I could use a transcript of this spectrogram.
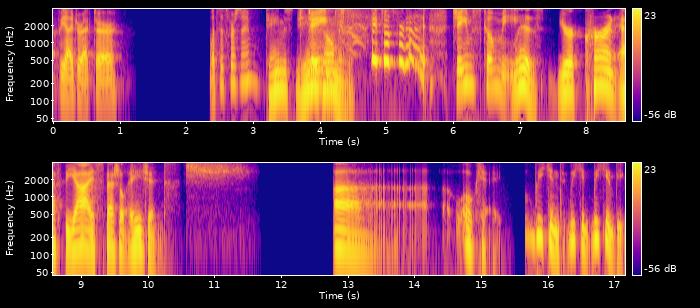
FBI director. What's his first name? James Jim James. Comey. I just forgot it. James Comey. Liz, you're current FBI special agent. Uh okay. We can we can we can be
